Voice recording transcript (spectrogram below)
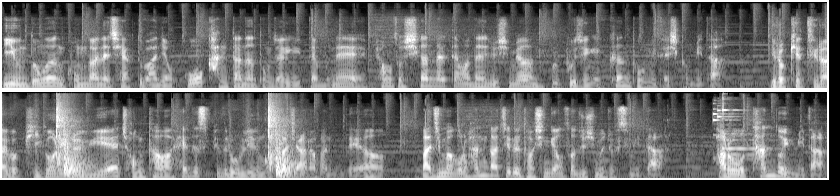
이 운동은 공간의 제약도 많이 없고 간단한 동작이기 때문에 평소 시간 날 때마다 해주시면 골프 스윙에 큰 도움이 되실 겁니다. 이렇게 드라이버 비거리를 위해 정타와 헤드 스피드를 올리는 것까지 알아봤는데요. 마지막으로 한 가지를 더 신경 써주시면 좋습니다. 바로 탄도입니다.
